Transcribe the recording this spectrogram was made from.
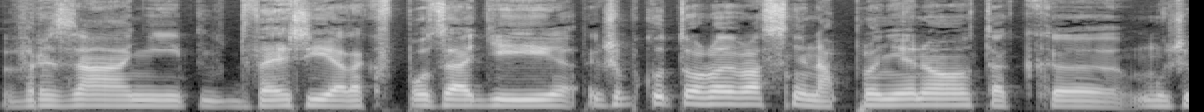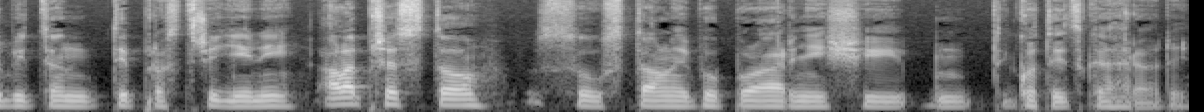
vrzání dveří a tak v pozadí. Takže pokud tohle je vlastně naplněno, tak eh, může být ten ty prostřediny, ale přesto jsou stále nejpopulárnější hm, gotické hrady.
